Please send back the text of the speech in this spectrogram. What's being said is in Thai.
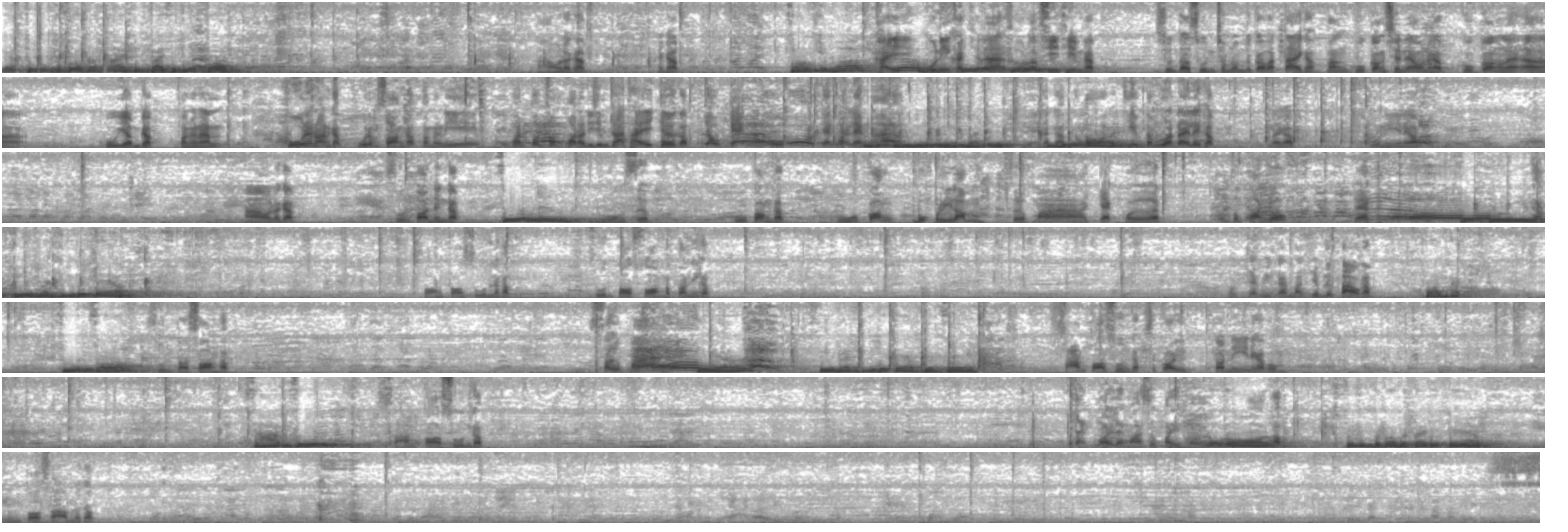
เสียงชุมนุมตะโกนวัดใต้เป็นฝ่ายสมรูปก่อน เอาแล้วครับนะครับสองทีมพร้อมใครเริ่มคู่นี้ใครชนะศูเข้านรอบย์สี่ทีมครับศูนย์ต่อศูนย์ชมรมตะกร้อวัดใต้ครับฝั่งครูกล้องชาแนลนะครับครูกล้องและอ่าครูเอี่ยมครับฝั่งทางนั้นครูแน่นอนครับครูทั้งสองครับฝั่งทางนี้ผู้พันต้นสมพรอดีตทีมชาติไทยเจอกับเจ้าแก๊งโอ้โหแก๊งร้อยแรงมีม้าครับทีเอ็นวันเอ็นนะครับต้องบอกว่าเป็นทีมตำรวจได้เลยครับนะครับ คู่นี้นะครับ เอาแล้วครับศูนย์ต่อหนึ่งครับศูนย์หนึ่งดวงเสิร์ฟครูกล้องครับครูกล้องบุรีรัมย์เสิร์ฟมาแจ็คเปิดต้นสมพรยก แจ็คโอ้โหลูกดีครับเอ็นวันดีได้แต้มสองต่อศูนย์แล้วครับศูนย์ต่อสองครับตอนนี้ครับ แจ็คมีการบาดเจ็บหรือเปล่าครับ พร้อมครับศูนย์สองศูนย์ต่อสองครับเสิร์ฟมาโอ้เสียเอ็นวันดีได้แต้มเปลี่ยนทรงสามต่อศูนย์ครับสกอร์อยู่ตอนนี้นะครับผมสามศูนย์สามต่อศูนย์ครับ ร้อยแรงม้าเสิร์ฟไปลูกออกครับชุมนุมตะโกนวัดใต้ได้แต้มหนึ่งต่อสามนะครับ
